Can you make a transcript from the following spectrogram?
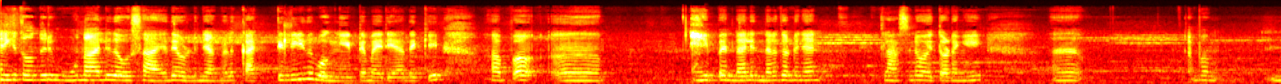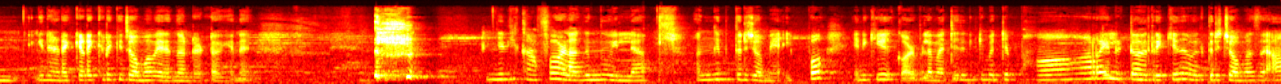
എനിക്ക് തോന്നുന്നൊരു മൂന്നാൽ ദിവസം ആയതേ ഉള്ളൂ ഞങ്ങൾ കട്ടിലിൽ നിന്ന് പൊങ്ങിയിട്ട് മര്യാദയ്ക്ക്. അപ്പോൾ ഇപ്പം എന്തായാലും ഇന്നലെ തൊട്ട് ഞാൻ ക്ലാസ്സിന് പോയി തുടങ്ങി. അപ്പം ഇങ്ങനെ ഇടയ്ക്കിടയ്ക്കിടയ്ക്ക് ചുമ വരുന്നുണ്ട് കേട്ടോ ഇങ്ങനെ. എനിക്ക് കഫ ഇളകുന്നുമില്ല അങ്ങനത്തെ ഒരു ചുമയാണ് ഇപ്പോൾ എനിക്ക് കുഴപ്പമില്ല. മറ്റേത് എനിക്ക് മറ്റേ പാറയിലിട്ട് ഒരയ്ക്കുന്ന പോലത്തെ ഒരു ചുമ ആ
